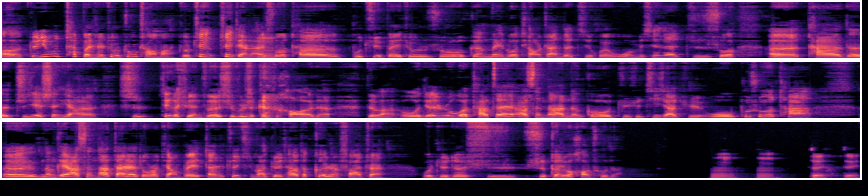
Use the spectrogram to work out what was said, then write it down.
呃，对，因为他本身就是中场嘛，就这这点来说，他不具备就是说跟梅罗挑战的机会。我们现在只是说，呃，他的职业生涯是这个选择是不是更好的，对吧？我觉得如果他在阿森纳能够继续踢下去，我不说他呃能给阿森纳带来多少奖杯，但是最起码对他的个人发展。我觉得是是更有好处的，嗯嗯，对对。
